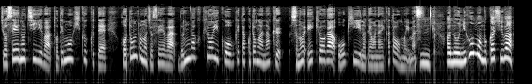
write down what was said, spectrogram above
女性の地位はとても低くて、ほとんどの女性は文学教育を受けたことがなく、その影響が大きいのではないかと思います。うん、あの日本も昔は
